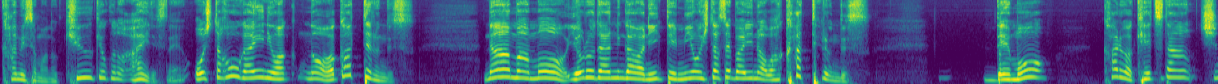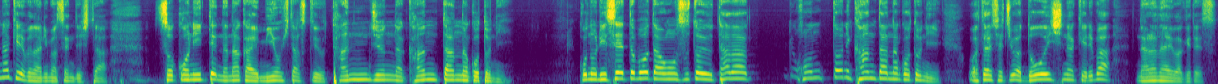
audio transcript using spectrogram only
神様の究極の愛ですね。押した方がいいのは分かってるんです。ナーマンもヨルダン川に行って身を浸せばいいのは分かってるんです。でも彼は決断しなければなりませんでした。そこに行って7回身を浸すという単純な簡単なことに。このリセットボタンを押すというただ本当に簡単なことに私たちは同意しなければならないわけです。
